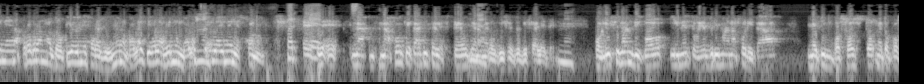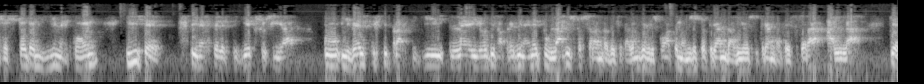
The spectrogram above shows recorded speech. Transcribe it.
είναι ένα πρόγραμμα το οποίο είναι θωρακισμένο καλά και όλα βγαίνουν καλά και Ναι. όλα είναι ελεγχόμενα. Παρ- Ε, ε, ε, ε, να, να πω και κάτι τελευταίο για Ναι. να με ρωτήσετε τι θέλετε. Ναι. Πολύ σημαντικό είναι το έβριμα αναφορικά με, την ποσόστο, με το ποσοστό των γυναικών είτε στην εκτελεστική εξουσία που η βέλτιστη πρακτική λέει ότι θα πρέπει να είναι τουλάχιστον 40% και βρισκόμαστε νομίζω στο 32% στο 34% αλλά και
